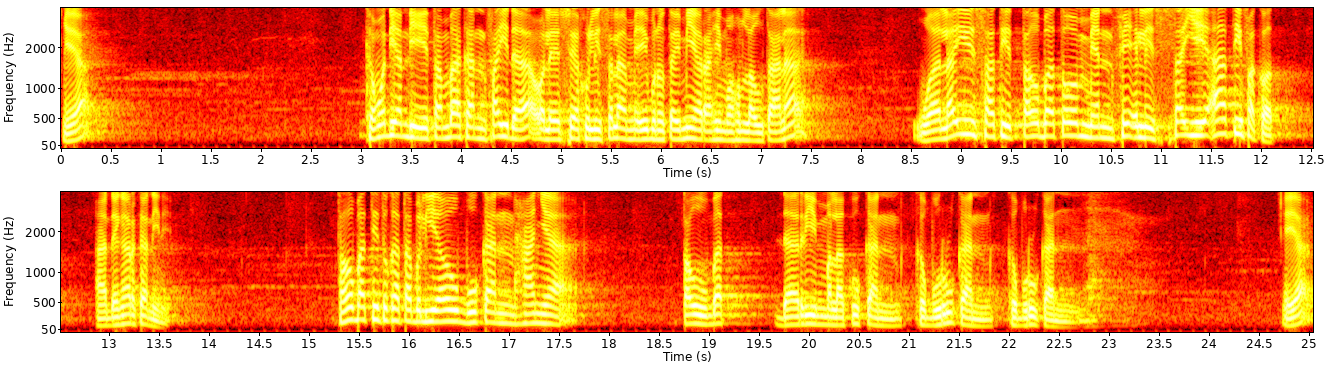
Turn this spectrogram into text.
Ya. Kemudian ditambahkan faida oleh Syekhul Islam Ibnu Taimiyah rahimahullahu taala, "Wa laysati taubatu min fi'li sayyiati faqat." Nah, dengarkan ini. Taubat itu kata beliau bukan hanya taubat dari melakukan keburukan-keburukan. Ya.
